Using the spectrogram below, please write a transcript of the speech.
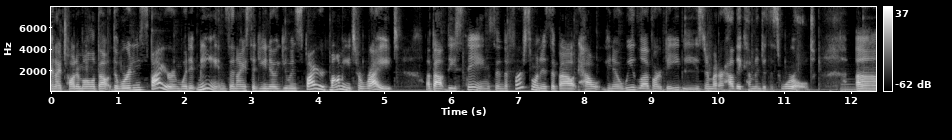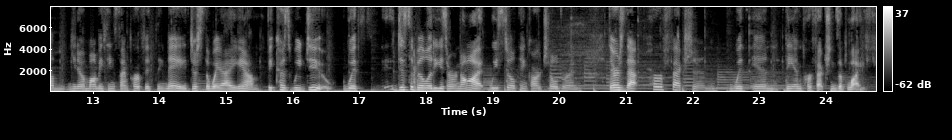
and I taught him all about the word inspire and what it means. And I said, you know, you inspired mommy to write about these things. And the first one is about how, you know, we love our babies no matter how they come into this world. Um, you know, mommy thinks I'm perfectly made just the way I am because we do with disabilities or not, we still think our children, there's that perfection within the imperfections of life.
